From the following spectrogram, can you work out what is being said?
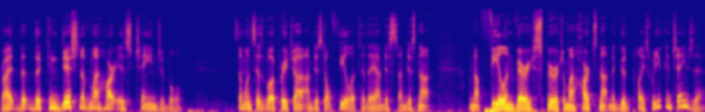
Right? The, the condition of my heart is changeable. Someone says, Boy, preach, I, I just don't feel it today. I'm just, I'm just not I'm not feeling very spiritual. My heart's not in a good place. Well, you can change that.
